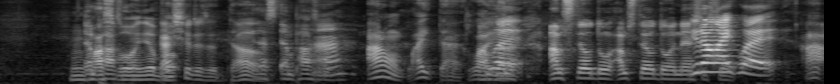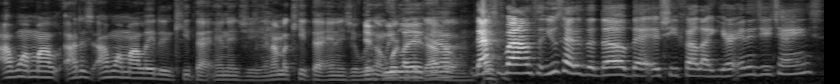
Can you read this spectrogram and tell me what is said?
Impossible in your That shit is a dub. That's impossible. Huh? I don't like that. Like I'm, What? gonna, I'm still doing. I'm still doing that. You don't like what? I, I want my I just I want my lady to keep that energy, and I'm gonna keep that energy. We're If gonna we work lay it it together. down- That's what I'm. saying. You said it's a dub that if she felt like your energy changed.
